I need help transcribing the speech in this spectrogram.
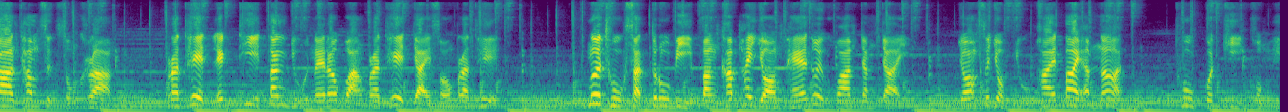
การทำศึกสงคราม ประเทศเล็กที่ตั้งอยู่ในระหว่างประเทศใหญ่สองประเทศ เมื่อถูกศัตรูบีบบังคับให้ยอมแพ้ด้วยความจำใจ ยอมสยบอยู่ภายใต้อำนาจ ถูกกดขี่ข่มเห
